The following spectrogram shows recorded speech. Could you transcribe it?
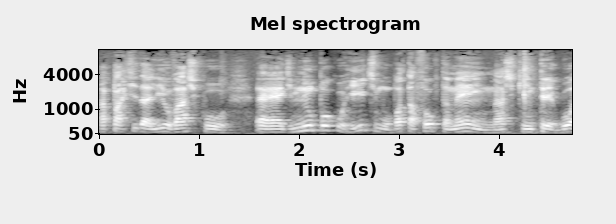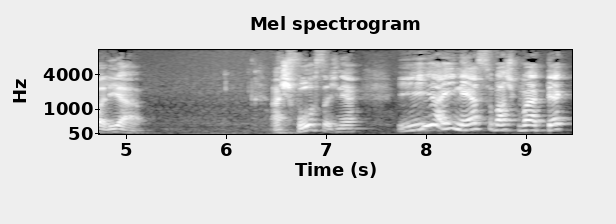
A partir dali o Vasco é, diminuiu um pouco o ritmo, o Botafogo também acho que entregou ali a, as forças, né? E aí nessa o Vasco vai até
